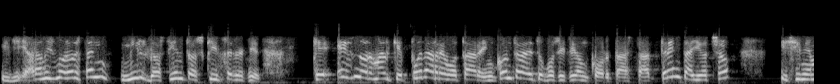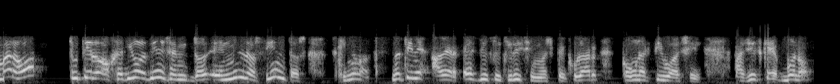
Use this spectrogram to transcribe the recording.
Y ahora mismo el está en 1.215, es decir, que es normal que pueda rebotar en contra de tu posición corta hasta 38 y sin embargo tú tienes, el objetivo lo tienes en, en 1200. Es que no, no tiene, a ver, es dificilísimo especular con un activo así. Así es que, bueno,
